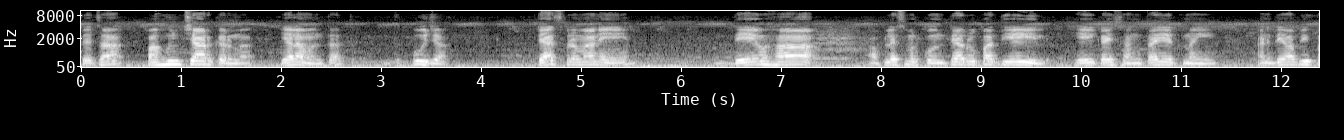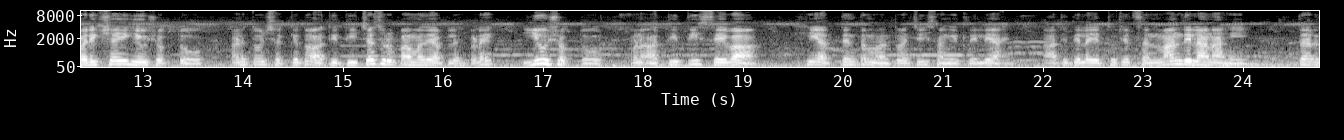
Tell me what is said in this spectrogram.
त्याचा पाहुणचार करणं याला म्हणतात पूजा. त्याचप्रमाणे देव हा आपल्यासमोर कोणत्या रूपात येईल हे काही सांगता येत नाही. आणि देव आपली परीक्षाही घेऊ शकतो आणि तो शक्यतो अतिथीच्याच रूपामध्ये आपल्याकडे येऊ शकतो. पण अतिथी सेवा ही अत्यंत महत्त्वाची सांगितलेली आहे. अतिथीला यथोचित सन्मान दिला नाही तर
